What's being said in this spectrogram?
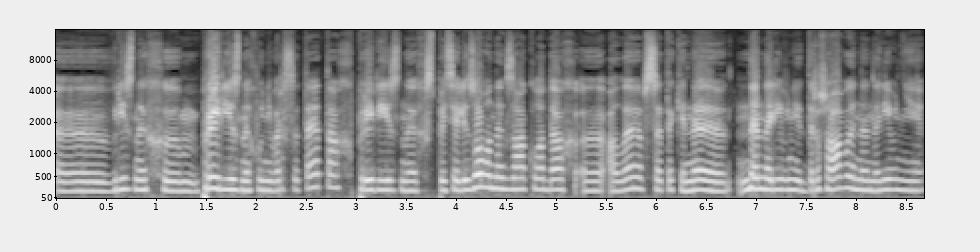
е, в різних ем, при різних університетах, при різних спеціалізованих закладах, е, але все-таки не, не на рівні держави, не на рівні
